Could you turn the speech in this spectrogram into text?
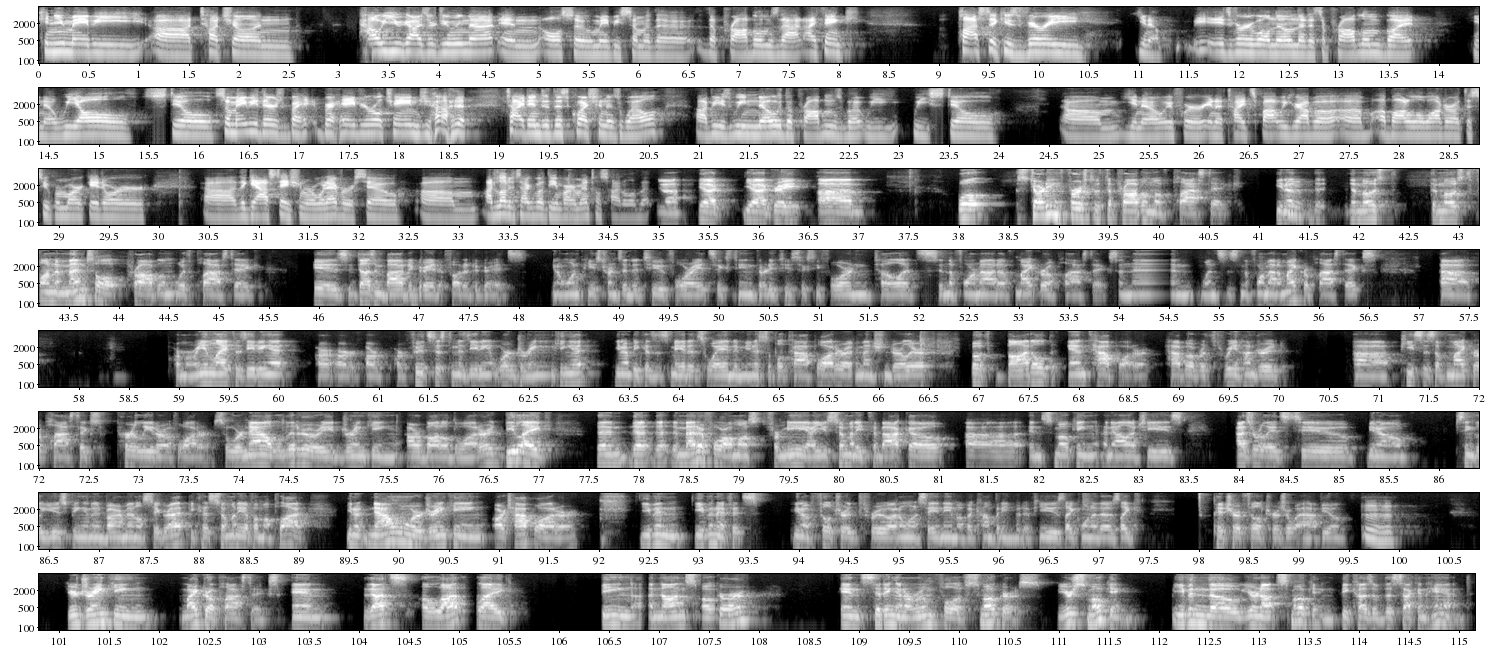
Can you maybe uh, touch on how you guys are doing that and also maybe some of the the problems that I think plastic is very you know it's very well known that it's a problem but you know we all still so maybe there's behavioral change tied into this question as well uh, because we know the problems but we we still um, you know if we're in a tight spot we grab a, a, a bottle of water at the supermarket or uh, the gas station or whatever. So um, I'd love to talk about the environmental side a little bit. Yeah, yeah, yeah, great. Um, well, starting first with the problem of plastic, you know, mm. the, the most the most fundamental problem with plastic is it doesn't biodegrade, it photodegrades. You know, one piece turns into 2, 4, 8, 16, 32, 64 until it's in the format of microplastics. And then once it's in the format of microplastics, uh, our marine life is eating it, our, our, our, food system is eating it. We're drinking it, you know, because it's made its way into municipal tap water. I mentioned earlier, both bottled and tap water have over 300 uh, pieces of microplastics per liter of water. So we're now literally drinking our bottled water. It'd be like the, the, the, the metaphor almost for me, I use so many tobacco uh, and smoking analogies as it relates to, you know, single use being an environmental cigarette because so many of them apply you know now when we're drinking our tap water even even if it's you know filtered through i don't want to say a name of a company but if you use like one of those like pitcher filters or what have you mm-hmm. You're drinking microplastics and that's a lot like being a non-smoker and sitting in a room full of smokers you're smoking even though you're not smoking because of the second hand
